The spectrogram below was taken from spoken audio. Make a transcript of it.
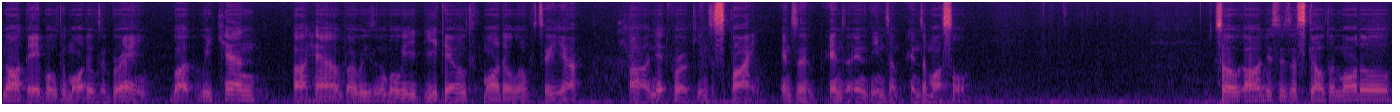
not able to model the brain, but we can uh, have a reasonably detailed model of the uh, uh, network in the spine and the, in, the, in the, in the muscle. So uh, this is a skeleton model,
